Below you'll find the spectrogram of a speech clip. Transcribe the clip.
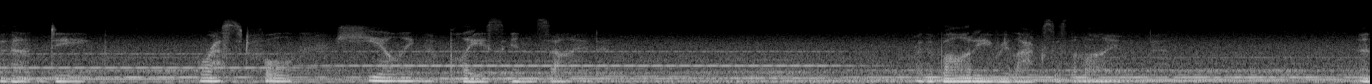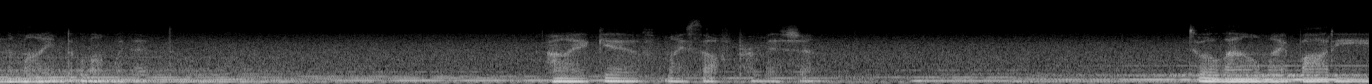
into that deep, restful, healing place inside where the body relaxes the mind and the mind along with it. I give myself permission to allow my body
